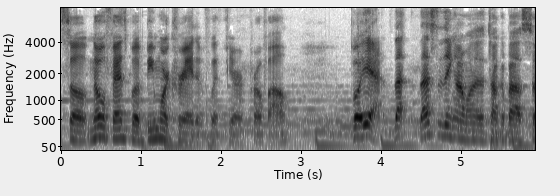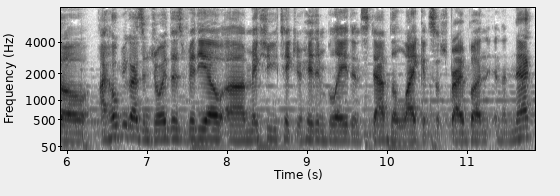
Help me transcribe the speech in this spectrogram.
so no offense, but be more creative with your profile. But yeah, that that's the thing I wanted to talk about. So I hope you guys enjoyed this video. Uh, make sure you take your hidden blade and stab the like and subscribe button in the neck.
